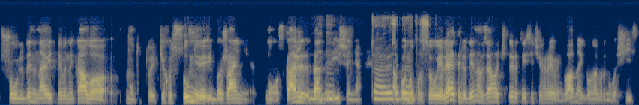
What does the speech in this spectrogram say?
що у людини навіть не виникало ну, тобто, якихось сумнівів і бажань ну, оскаржити дане Мгм. рішення. Та, Або ну просто уявляєте, людина взяла 4 тисячі гривень. Ладно, якби вона вернула 6.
